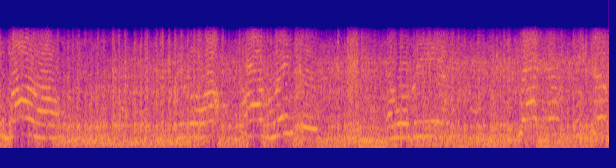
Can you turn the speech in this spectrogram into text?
tomorrow we will have races and we'll be Pleasure to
